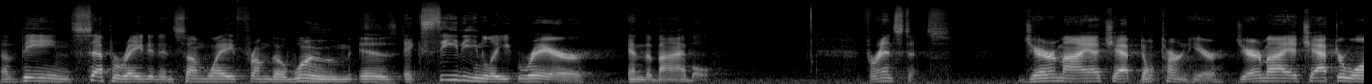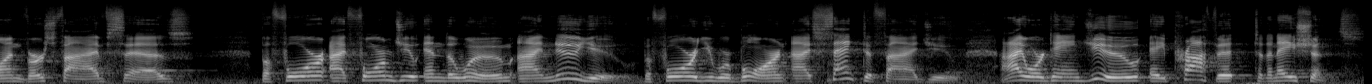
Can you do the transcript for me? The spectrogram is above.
of being separated in some way from the womb is exceedingly rare in the Bible. For instance, Jeremiah chapter don't turn here. Jeremiah chapter 1 verse 5 says, before I formed you in the womb, I knew you. Before you were born, I sanctified you. I ordained you a prophet to the nations.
